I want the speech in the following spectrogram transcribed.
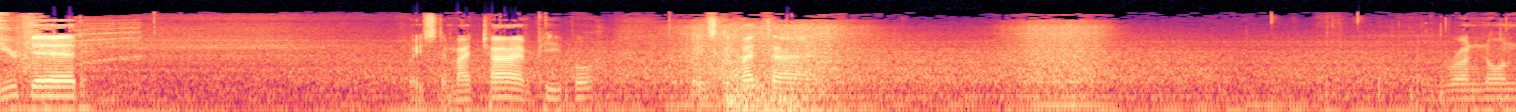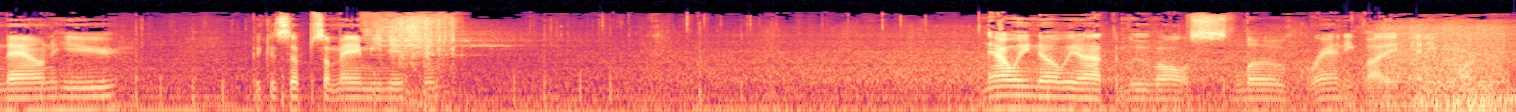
You're dead. Wasting my time, people. Wasting my time. run on down here. Pick us up some ammunition. Now we know we don't have to move all slow granny-like anymore.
